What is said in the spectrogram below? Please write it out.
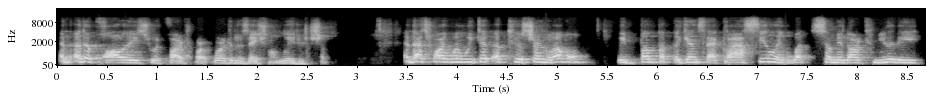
and other qualities required for organizational leadership. And that's why when we get up to a certain level, we bump up against that glass ceiling, what some in our community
